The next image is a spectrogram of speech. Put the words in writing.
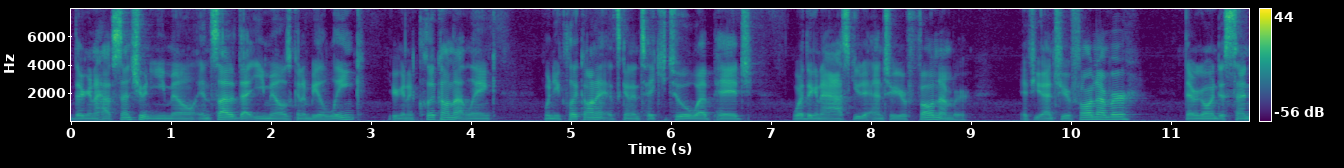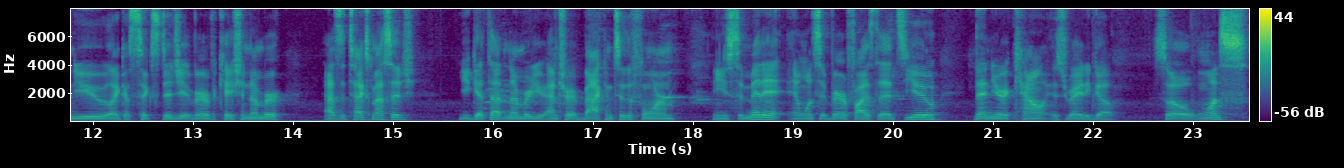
They're going to have sent you an email. Inside of that email is going to be a link. You're going to click on that link. When you click on it, it's going to take you to a web page where they're going to ask you to enter your phone number. If you enter your phone number, they're going to send you like a six digit verification number as a text message. You get that number, you enter it back into the form, and you submit it. And once it verifies that it's you, then your account is ready to go. So once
